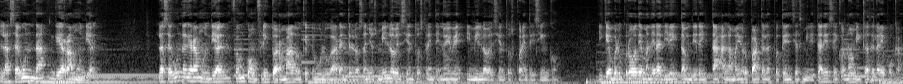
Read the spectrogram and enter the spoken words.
La Segunda Guerra Mundial. La Segunda Guerra Mundial fue un conflicto armado que tuvo lugar entre los años 1939 y 1945 y que involucró de manera directa o indirecta a la mayor parte de las potencias militares y económicas de la época,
